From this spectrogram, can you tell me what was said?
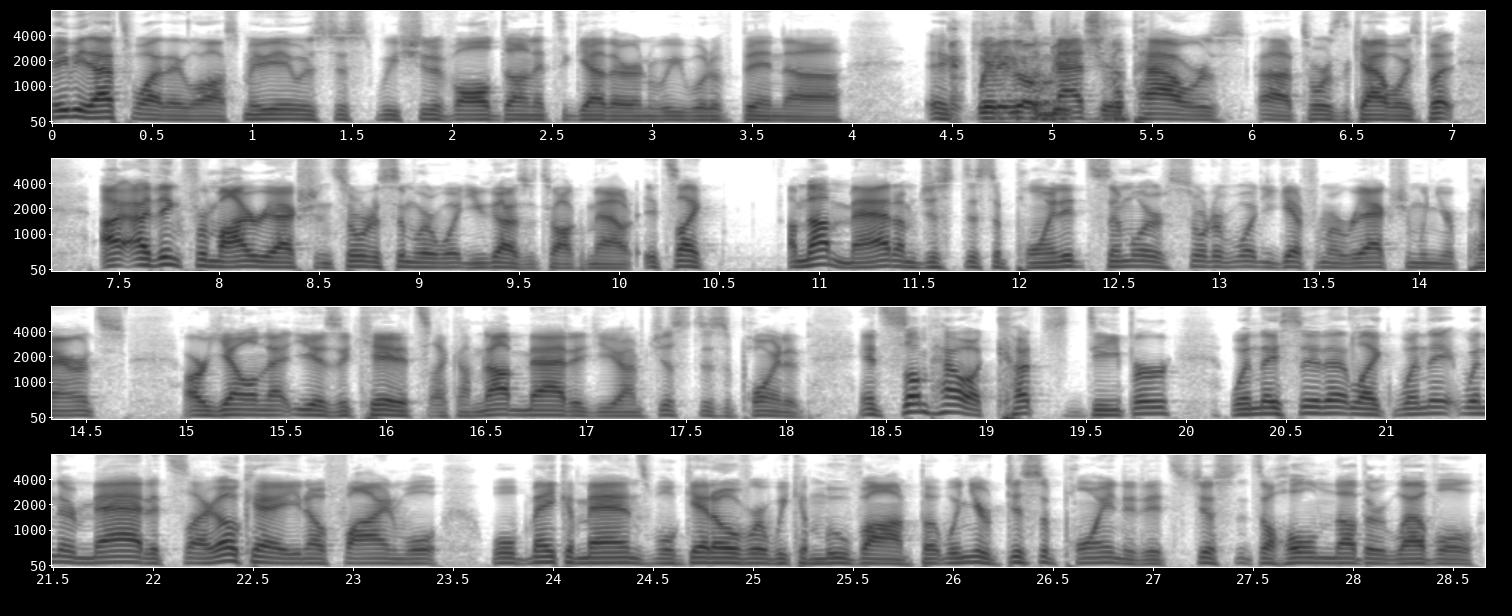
maybe that's why they lost. Maybe it was just we should have all done it together and we would have been uh, getting some magical you. powers uh, towards the Cowboys. But I, I think for my reaction, sort of similar to what you guys are talking about. It's like I'm not mad. I'm just disappointed. Similar, sort of what you get from a reaction when your parents are yelling at you as a kid. It's like I'm not mad at you. I'm just disappointed. And somehow it cuts deeper when they say that. Like when they when they're mad, it's like okay, you know, fine. We'll we'll make amends. We'll get over. it. We can move on. But when you're disappointed, it's just it's a whole nother level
